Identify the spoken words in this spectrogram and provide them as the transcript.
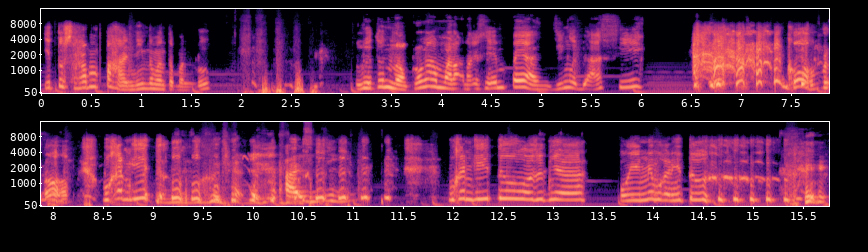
itu sampah anjing teman-teman lu. lu tuh nongkrong sama anak-anak SMP anjing lebih asik Goblok. Bukan gitu. Bukan gitu maksudnya. Poinnya bukan itu.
